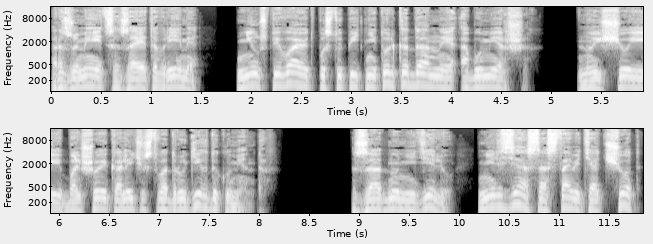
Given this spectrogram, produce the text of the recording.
Разумеется, за это время не успевают поступить не только данные об умерших, но еще и большое количество других документов. За одну неделю нельзя составить отчет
